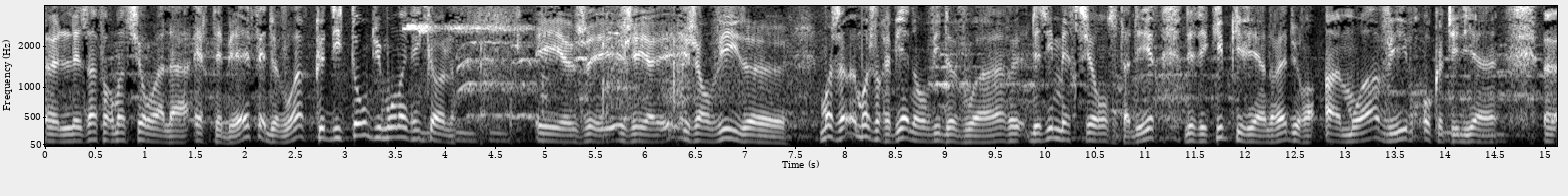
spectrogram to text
euh, les informations à la RTBF et de voir que dit-on du monde agricole Et euh, j'ai envie de... Moi, moi j'aurais bien envie de voir des immersions, c'est-à-dire des équipes qui viendraient durant un mois vivre au quotidien. Euh,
